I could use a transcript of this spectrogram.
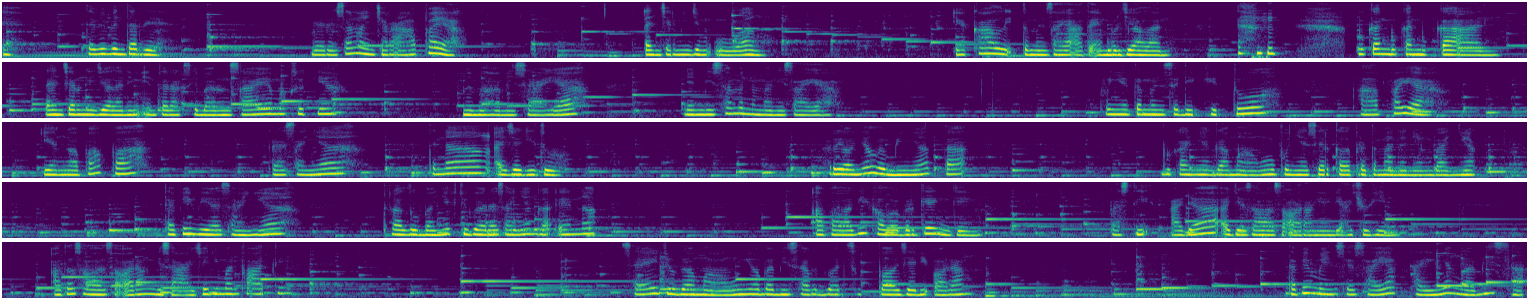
Eh, tapi bentar deh. Barusan lancar apa ya? Lancar minjem uang. Ya kali teman saya ATM berjalan. bukan, bukan, bukan. Lancar ngejalanin interaksi bareng saya maksudnya. Memahami saya dan bisa menemani saya. Punya teman sedikit tuh apa ya? Ya nggak apa-apa. Rasanya tenang aja gitu. Realnya lebih nyata. Bukannya gak mau punya circle pertemanan yang banyak. Tapi biasanya terlalu banyak juga rasanya gak enak. Apalagi kalau bergenggeng pasti ada aja salah seorang yang diacuhin. Atau salah seorang bisa aja dimanfaatin. Saya juga mau nyoba bisa buat supel jadi orang. Tapi mindset saya kayaknya nggak bisa.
